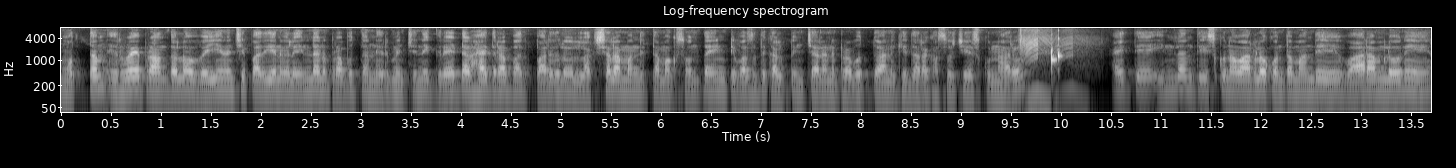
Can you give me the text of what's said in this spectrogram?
మొత్తం ఇరవై ప్రాంతాల్లో వెయ్యి నుంచి పదిహేను వేల ఇండ్లను ప్రభుత్వం నిర్మించింది. గ్రేటర్ హైదరాబాద్ పరిధిలో లక్షల మంది తమకు సొంత ఇంటి వసతి కల్పించారని ప్రభుత్వానికి దరఖాస్తు చేసుకున్నారు. అయితే ఇండ్లను తీసుకున్న వారిలో కొంతమంది వారంలోని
